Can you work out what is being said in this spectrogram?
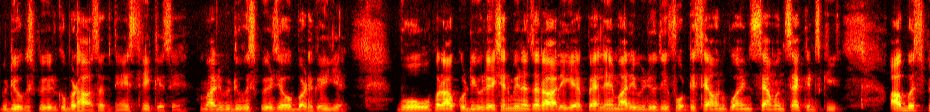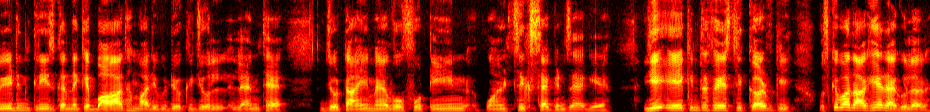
वीडियो की स्पीड को बढ़ा सकते हैं इस तरीके से। हमारी वीडियो की स्पीड जो है वो बढ़ गई है। वो ऊपर आपको ड्यूरेशन भी नज़र आ रही है। पहले हमारी वीडियो थी forty seven point seven seconds की। अब स्पीड इंक्रीज़ करने के बाद हमारी वीडियो की जो लेंथ है, जो टाइम है, वो फोर्टीन पॉइंट सिक्स सेकेंड्स रह गया है। ये एक इंटरफेस थी कर्व की। उसके बाद आगे है रेगुलर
